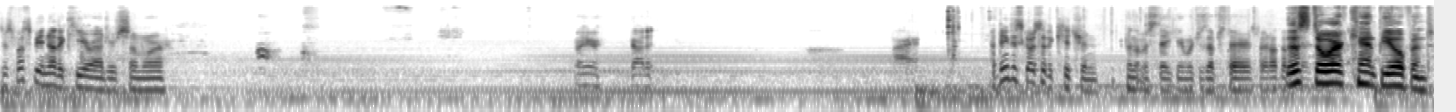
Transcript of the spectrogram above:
There's supposed to be another key around here somewhere. Right here. Got it. Alright. I think this goes to the kitchen, if I'm not mistaken, which is upstairs. But I'll This door can't be opened.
